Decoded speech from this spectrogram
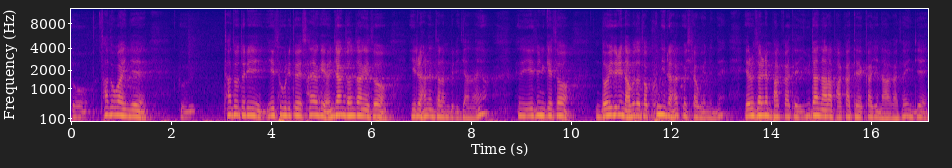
또 사도가 이제 그 사도들이 예수 그리스도의 사역의 연장선상에서 일을 하는 사람들이잖아요. 그래서 예수님께서 너희들이 나보다 더 큰 일을 할 것이라고 했는데 예루살렘 바깥에 유다 나라 바깥에까지 나아가서 이제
